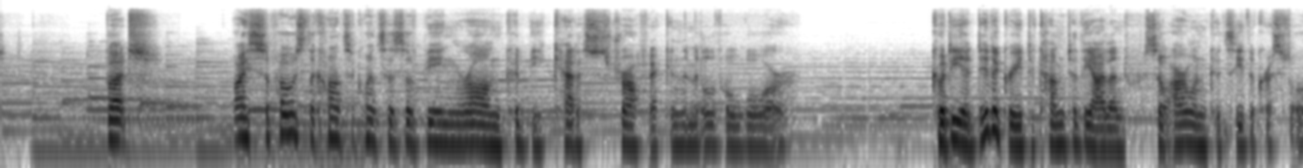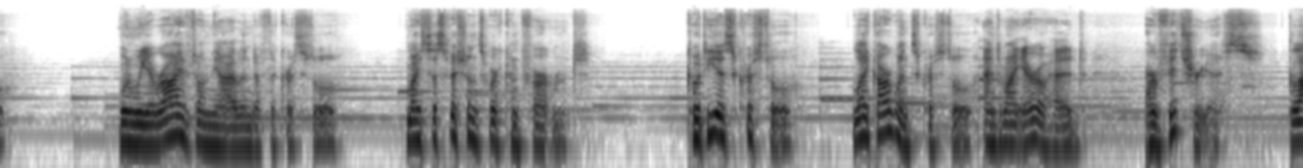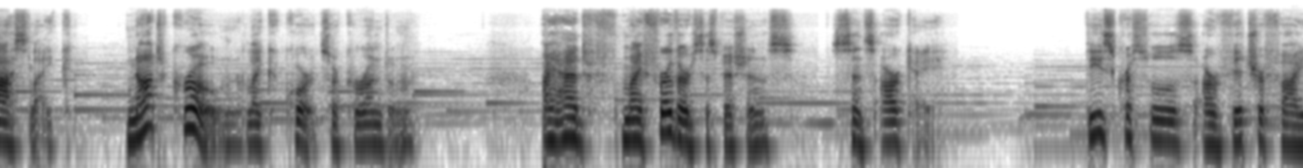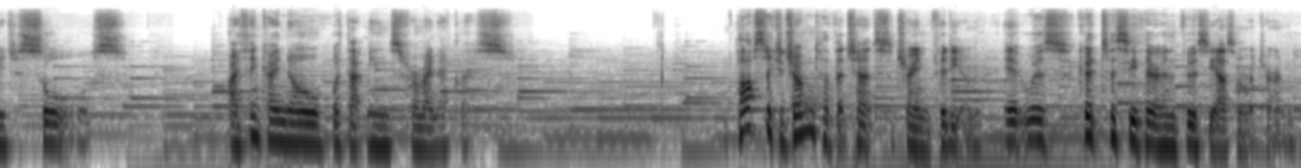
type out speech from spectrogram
But I suppose the consequences of being wrong could be catastrophic in the middle of a war. Kodia did agree to come to the island so Arwen could see the crystal. When we arrived on the island of the crystal, my suspicions were confirmed. Kodia's crystal, like Arwen's crystal and my arrowhead, are vitreous, glass like, not grown like quartz or corundum. I had f- my further suspicions since Arche. These crystals are vitrified souls. I think I know what that means for my necklace. Caustic jumped at the chance to train Fidium. It was good to see their enthusiasm return.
